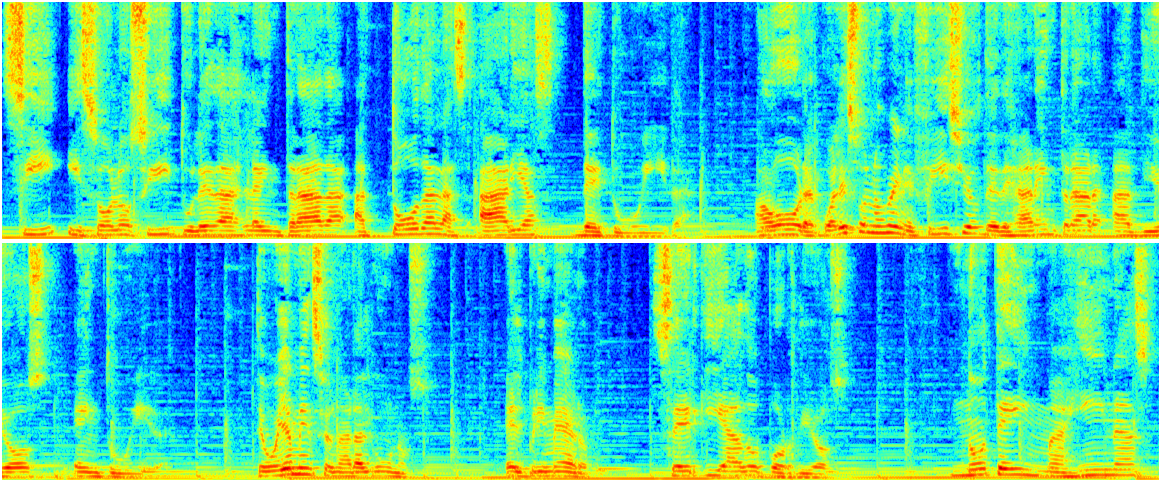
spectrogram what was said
Sí y solo si tú le das la entrada a todas las áreas de tu vida. Ahora, ¿cuáles son los beneficios de dejar entrar a Dios en tu vida? Te voy a mencionar algunos. El primero, ser guiado por Dios. no te imaginas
